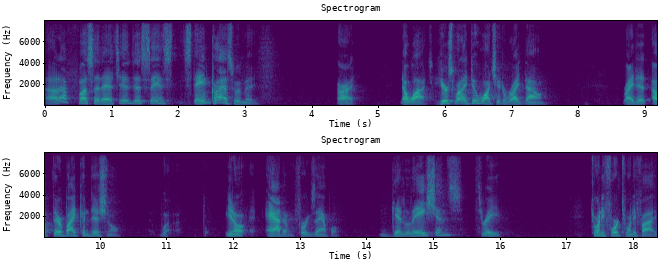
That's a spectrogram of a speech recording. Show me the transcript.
I'm not fussing at you, just saying stay in class with me. All right. Now watch. Here's what I do want you to write down. Write it up there by conditional. you know, Adam, for example. Galatians 3, 24, 25.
